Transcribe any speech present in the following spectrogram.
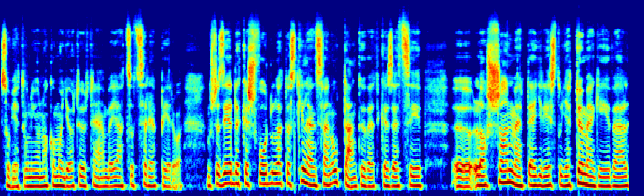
Szovjetuniónak a magyar történelemben játszott szerepéről. Most az érdekes fordulat az 90 után következett szép ö, lassan, mert egyrészt ugye tömegével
